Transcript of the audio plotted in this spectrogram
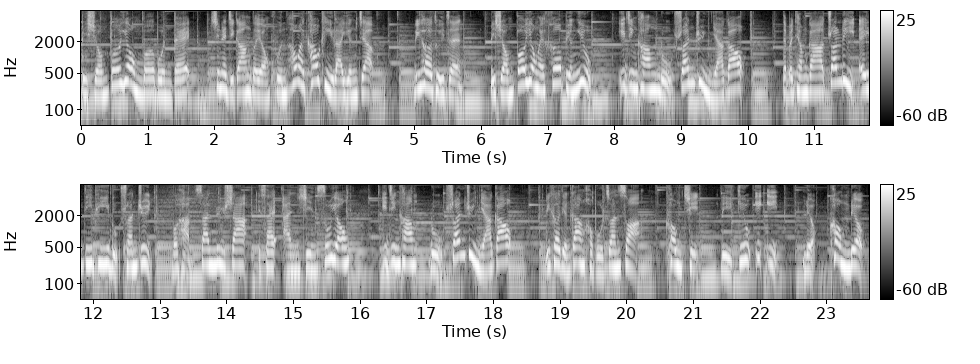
日常保养无问题。新的一天，就用芬芳的口气来迎接。你好，推荐日常保养的好朋友——益健康乳酸菌牙膏，特别添加专利 ADP 乳酸菌，不含三氯沙，会使安心使用。益健康乳酸菌牙膏，你好，点讲服务专线：零七二九一一六零六。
